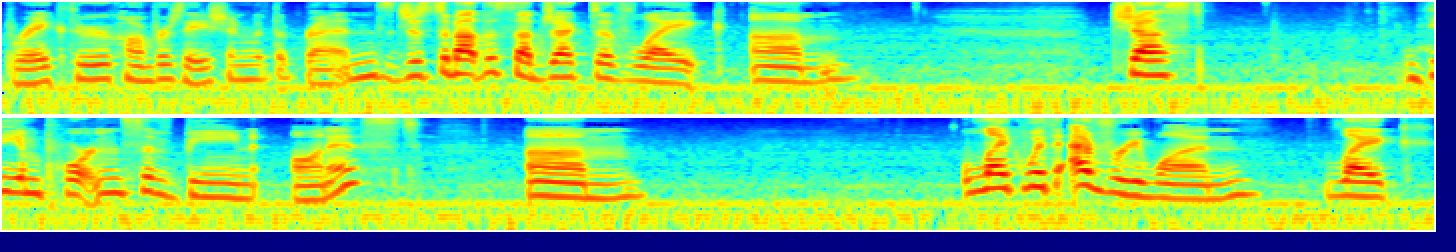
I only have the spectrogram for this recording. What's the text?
breakthrough conversation with the friends just about the subject of like, um, just the importance of being honest. Um, like with everyone, like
